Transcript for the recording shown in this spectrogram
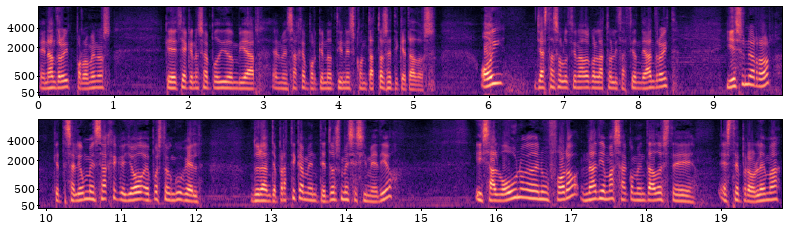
en Android, por lo menos, que decía que no se ha podido enviar el mensaje porque no tienes contactos etiquetados. Hoy ya está solucionado con la actualización de Android y es un error que te salió un mensaje que yo he puesto en Google durante prácticamente dos meses y medio y salvo uno en un foro, nadie más ha comentado este, este problema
